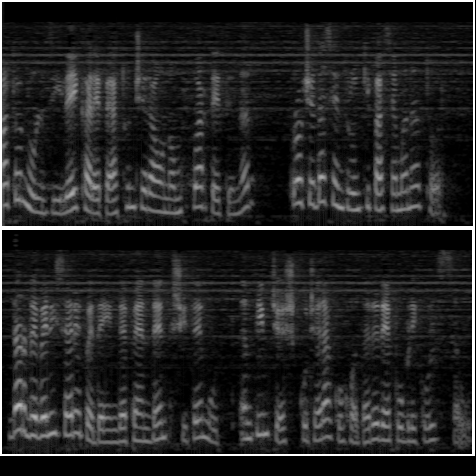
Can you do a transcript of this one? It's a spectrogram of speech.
Patronul zilei, care pe atunci era un om foarte tânăr, procedase într-un chip asemănător, dar devenise repede independent și temut, în timp ce își cucerea cu hotărâre publicul său.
